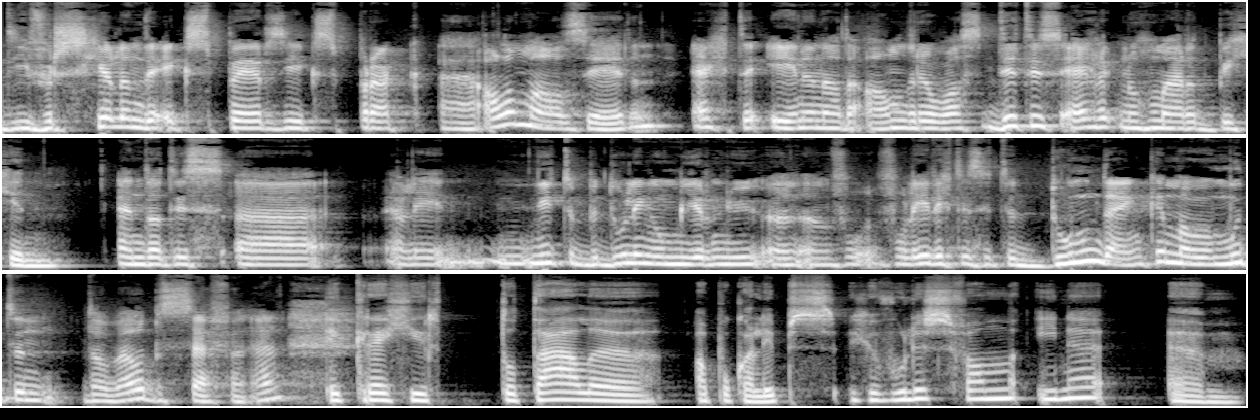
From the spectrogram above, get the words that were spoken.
die verschillende experts die ik sprak uh, allemaal zeiden, echt de ene na de andere, was: dit is eigenlijk nog maar het begin. En dat is alleen, niet de bedoeling om hier nu een, een volledig te zitten doemdenken, maar we moeten dat wel beseffen. Hè? Ik krijg hier totale apocalypsgevoelens van, Ine. Um,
